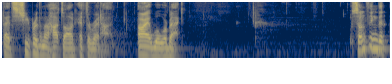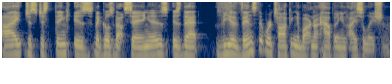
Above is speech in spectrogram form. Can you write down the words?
That's cheaper than a hot dog at the Red Hot. All right, well, we're back. Something that I just just think is that goes without saying is is that the events that we're talking about are not happening in isolation.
